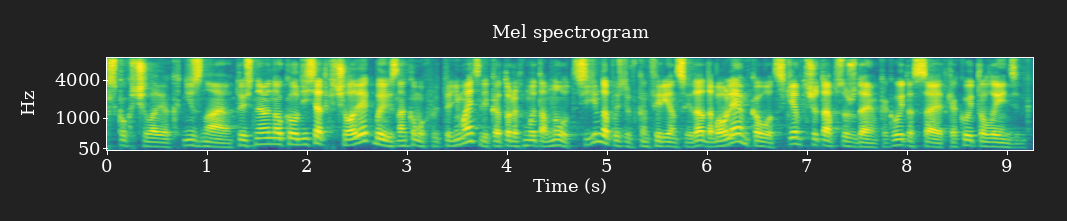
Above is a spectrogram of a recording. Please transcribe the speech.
Сколько человек? Не знаю. То есть, наверное, около десятка человек моих знакомых предпринимателей, которых мы там, ну вот сидим, допустим, в конференции, да, добавляем кого-то, с кем-то что-то обсуждаем, какой-то сайт, какой-то лендинг.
